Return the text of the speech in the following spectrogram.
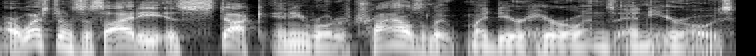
Our Western society is stuck in a road of trials loop, my dear heroines and heroes,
